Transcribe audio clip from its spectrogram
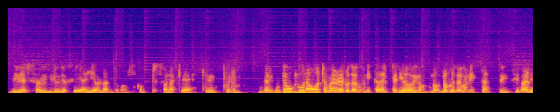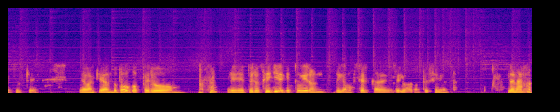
diversa bibliografía y hablando con, personas que, fueron de, alguna u otra manera protagonistas del periodo, digamos, no, protagonistas principales porque ya van quedando pocos, pero eh, pero sí que, estuvieron, digamos, cerca de, los acontecimientos. Leonardo.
